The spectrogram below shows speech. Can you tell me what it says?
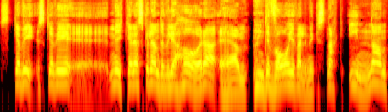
ska vi, ska vi, eh, Mikael, jag skulle ändå vilja höra, ehm, det var ju väldigt mycket snack innan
